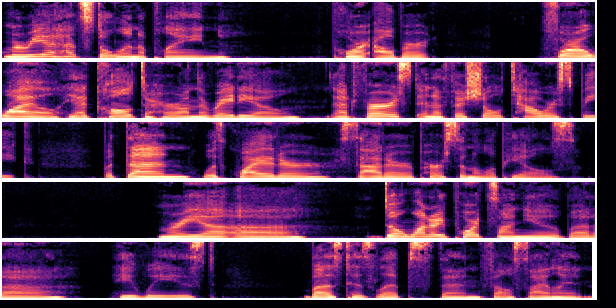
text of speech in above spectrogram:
Maria had stolen a plane. Poor Albert. For a while, he had called to her on the radio, at first in official tower speak, but then with quieter, sadder personal appeals. Maria, uh, don't want reports on you, but, uh, he wheezed, buzzed his lips, then fell silent.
